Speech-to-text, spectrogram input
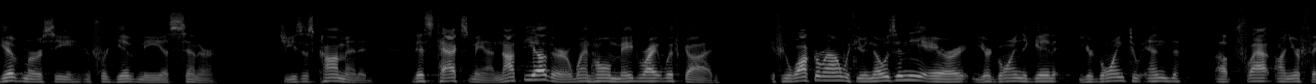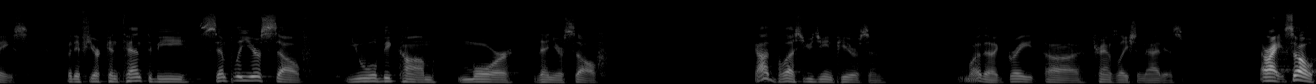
give mercy and forgive me, a sinner. Jesus commented, This tax man, not the other, went home made right with God. If you walk around with your nose in the air, you're going to, get, you're going to end up flat on your face. But if you're content to be simply yourself, you will become more than yourself. God bless Eugene Peterson. What a great uh, translation that is. All right, so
